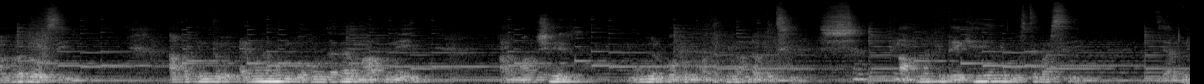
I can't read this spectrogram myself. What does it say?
আমরা দৌড়ছি আমরা কিন্তু এমন এমন গোপন জায়গার মাপ নেই আর মানুষের মনের গোপন কথাগুলো আমরা বুঝি। আপনাকে দেখেই আমি বুঝতে পারছি যে আপনি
